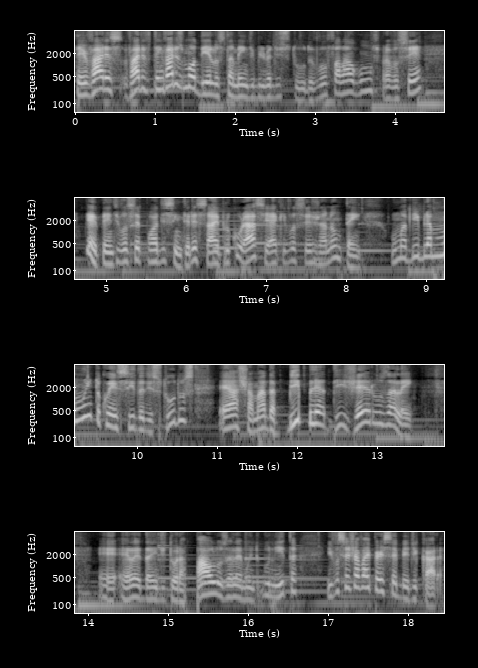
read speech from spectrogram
ter várias, vários, tem vários modelos também de bíblia de estudo. Eu vou falar alguns para você. De repente você pode se interessar e procurar, se é que você já não tem. Uma bíblia muito conhecida de estudos é a chamada Bíblia de Jerusalém. É, ela é da editora Paulus, ela é muito bonita e você já vai perceber de cara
